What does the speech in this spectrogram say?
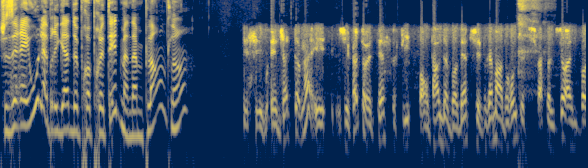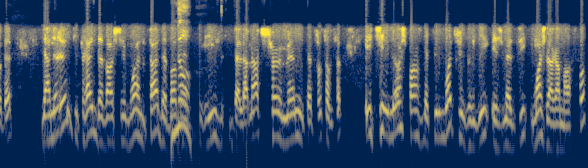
Je dirais où la brigade de propreté de Madame Plante, là? Exactement. Et j'ai fait un test, puis on parle de bobettes. C'est vraiment drôle que tu fasses allusion à une bobette. Il y en a une qui traîne devant chez moi, une paire de bobettes grises de la marque Sherman, quelque chose comme ça, et qui est là, je pense, depuis le mois de février, et je me dis, moi, je la ramasse pas.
